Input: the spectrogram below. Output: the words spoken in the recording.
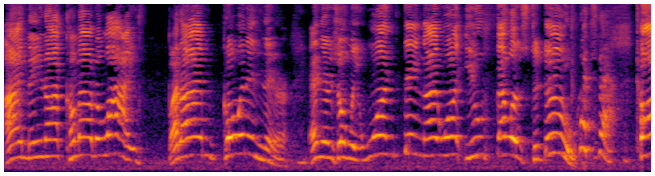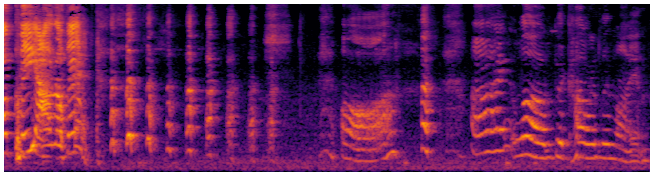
I may not come out alive, but I'm going in there. And there's only one thing I want you fellas to do. What's that? Talk me out of it. Aw. I love the Cowardly Lion.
